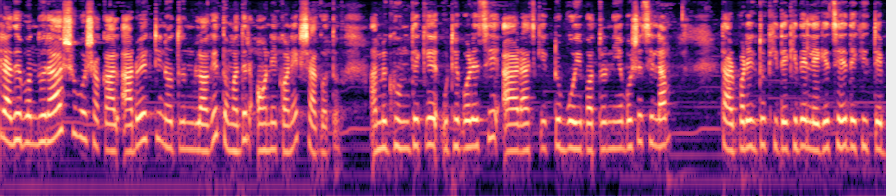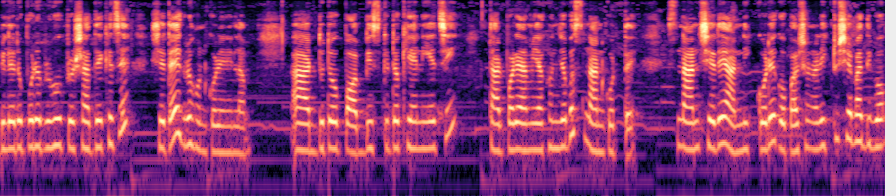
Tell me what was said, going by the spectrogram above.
রাধে বন্ধুরা, শুভ সকাল। আরও একটি নতুন ব্লগে তোমাদের অনেক অনেক স্বাগত। আমি ঘুম থেকে উঠে পড়েছি আর আজকে একটু বইপত্র নিয়ে বসেছিলাম। তারপরে একটু খিদে খিদে লেগেছে, দেখি টেবিলের উপরে প্রভু প্রসাদ রেখেছে, সেটাই গ্রহণ করে নিলাম। আর দুটো পপ বিস্কিটও খেয়ে নিয়েছি। তারপরে আমি এখন যাব স্নান করতে। স্নান সেরে আন্নিক করে গোপাল সোনার একটু সেবা দিব।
